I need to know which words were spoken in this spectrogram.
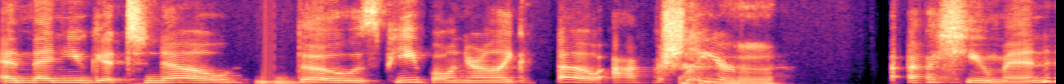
And then you get to know those people and you're like, oh, actually, you're a human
